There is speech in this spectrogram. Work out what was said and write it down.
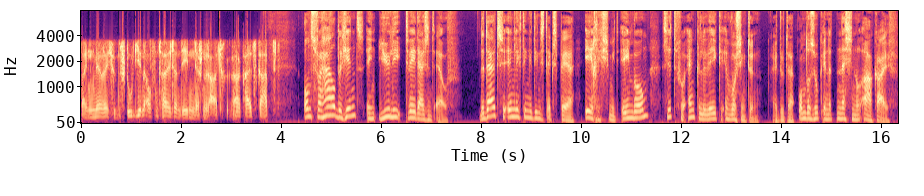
einen mehrwöchigen Studienaufenthalt an den National Archives gehabt. Ons verhaal begint in juli 2011. De Duitse inlichtingendienstexpert Erich Schmid-Eenboom zit voor enkele weken in Washington. Hij doet daar onderzoek in het National Archive.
